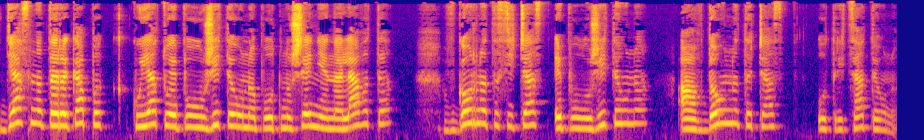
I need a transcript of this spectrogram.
Дясната ръка пък, която е положителна по отношение на лявата, в горната си част е положителна, а в долната част отрицателна.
